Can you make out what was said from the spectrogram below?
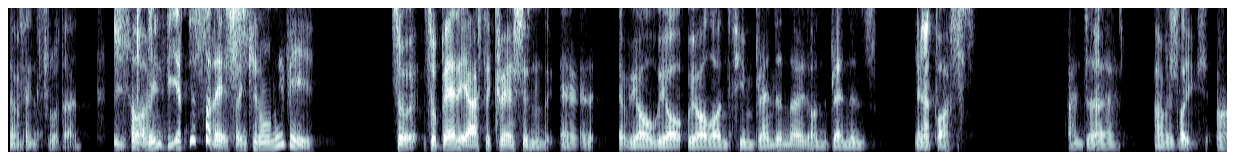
Him and Prodan. You know what I mean? You're just sort of thinking, well, maybe so, so Betty asked the question. Uh, we all, we all, we all on Team Brendan now on Brendan's uh, bus, and uh, I was like, oh,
